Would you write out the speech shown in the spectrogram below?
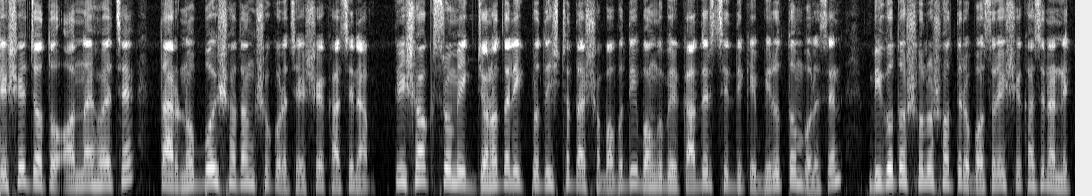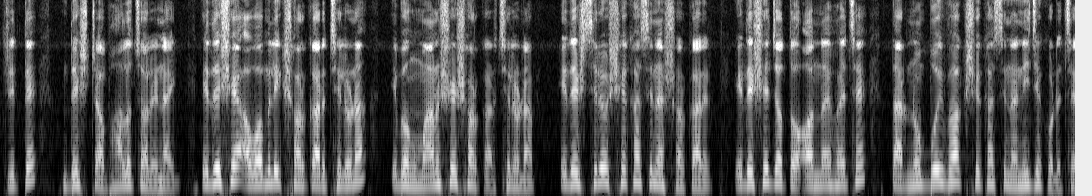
দেশে যত অন্যায় হয়েছে, তার নব্বই শতাংশ করেছে শেখ হাসিনা। কৃষক, শ্রমিক, জনতা লীগ প্রতিষ্ঠাতার সভাপতি বঙ্গবীর কাদের সিদ্দিকে বীরুত্তম বলেছেন, বিগত ষোলো সতেরো বছরে শেখ হাসিনার নেতৃত্বে দেশটা ভালো চলে নাই। এদেশে আওয়ামী লীগ সরকার ছিল না এবং মানুষের সরকার ছিল না। এদেশ ছিল শেখ হাসিনার সরকারের। এদেশে যত অন্যায় হয়েছে, তার নব্বই ভাগ শেখ হাসিনা নিজে করেছে।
